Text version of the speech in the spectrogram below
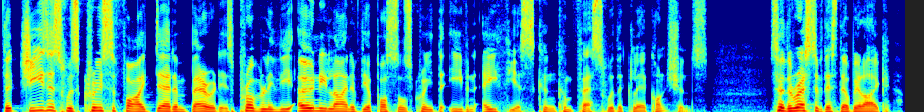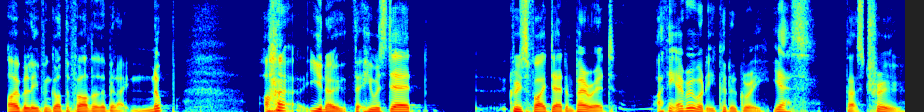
That Jesus was crucified, dead, and buried is probably the only line of the Apostles' Creed that even atheists can confess with a clear conscience. So the rest of this, they'll be like, I believe in God the Father. They'll be like, nope. Uh, you know, that he was dead, crucified, dead, and buried. I think everybody could agree. Yes, that's true.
